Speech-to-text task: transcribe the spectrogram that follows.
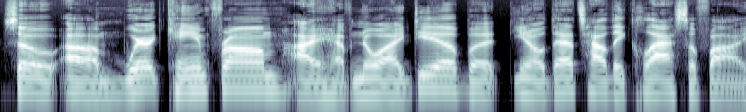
So, um, where it came from, I have no idea, but you know that's how they classify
